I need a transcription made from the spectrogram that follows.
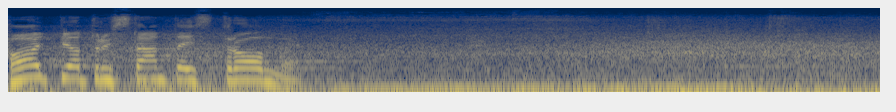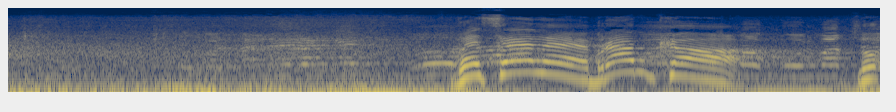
Chodź Piotruś z tamtej strony. Wesele, bramka! No,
